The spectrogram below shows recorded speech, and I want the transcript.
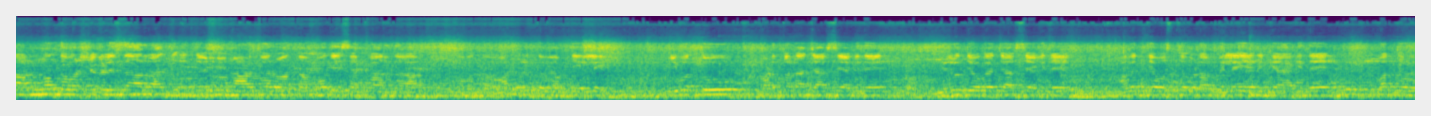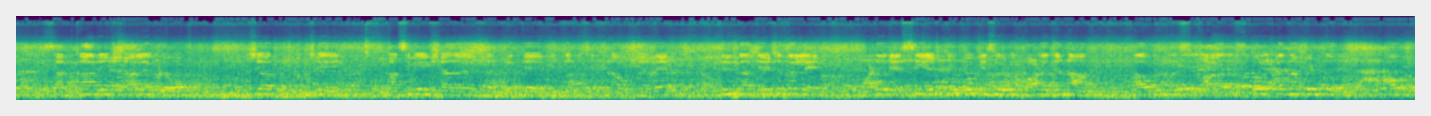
ಹನ್ನೊಂದು ವರ್ಷಗಳಿಂದ ರಾಜ್ಯ ದೇಶವನ್ನು ಆಳ್ತಾ ಇರುವಂಥ ಮೋದಿ ಸರ್ಕಾರದ ಒಂದು ಆಡಳಿತ ವ್ಯಾಪ್ತಿಯಲ್ಲಿ ಇವತ್ತು ಬಡತನ ಜಾಸ್ತಿ ಆಗಿದೆ, ನಿರುದ್ಯೋಗ ಜಾಸ್ತಿ ಆಗಿದೆ, ಅಗತ್ಯ ವಸ್ತುಗಳ ಬೆಲೆ ಏರಿಕೆ ಆಗಿದೆ ಮತ್ತು ಸರ್ಕಾರಿ ಶಾಲೆಗಳು ಮುಚ್ಚಿ ಮುಚ್ಚಿ ಖಾಸಗಿ ಶಾಲೆ ಕ್ಷೇತ್ರಕ್ಕೆ ವಿದ್ಯೆ ಶಿಕ್ಷಣ ಹೋಗ್ತಾ ಇದೆ. ಇದರಿಂದ ದೇಶದಲ್ಲಿ ಬಡವರು S C S T O B ಸಿಗಳು ಭಾಳ ಜನ ಸ್ಕೂಲ್ಗಳನ್ನು ಬಿಟ್ಟು ಅವರು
